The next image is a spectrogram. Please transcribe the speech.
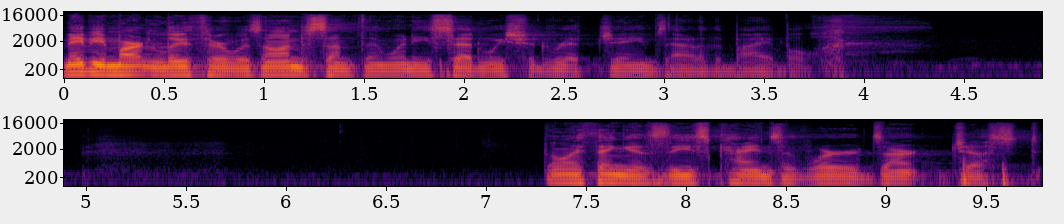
Maybe Martin Luther was onto something when he said we should rip James out of the Bible. the only thing is, these kinds of words aren't just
